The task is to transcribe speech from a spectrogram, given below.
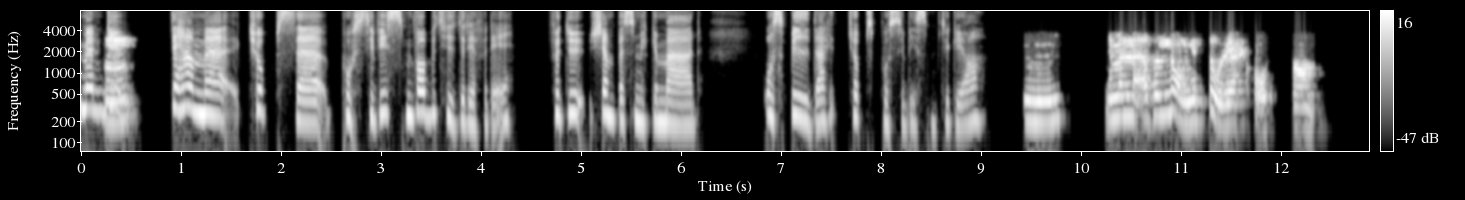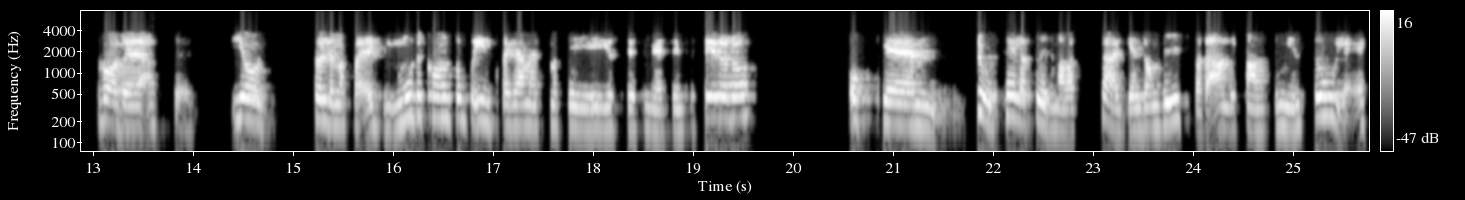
Men du, Mm. det här med kroppspositivism, vad betyder det för dig? För du kämpar så mycket med att sprida kroppspositivism, tycker jag. Mm. Ja, men, alltså, lång historia kort så var det att eh, jag följde massa modekonton på Instagram eftersom att det är just det som jag är så intresserad av. Och eh, slogs hela tiden av att plaggen de visade aldrig fanns i min storlek.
